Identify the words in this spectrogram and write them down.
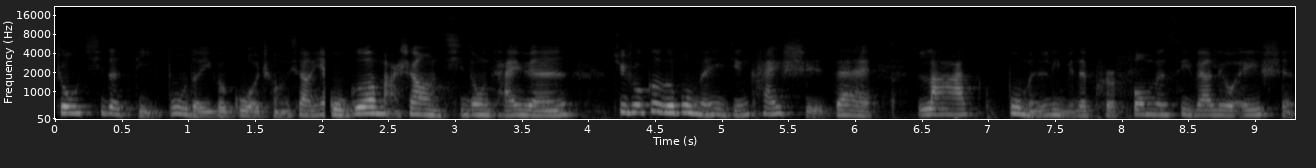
周期的底部的一个过程，像谷歌马上启动裁员，据说各个部门已经开始在拉部门里面的 performance evaluation。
